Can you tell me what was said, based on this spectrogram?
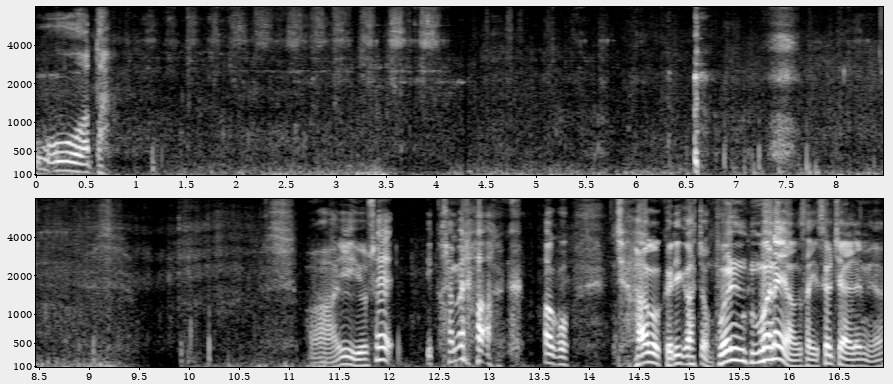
오, 왔다. 아, 이 요새 이 카메라하고 저하고 거리가 좀 멀, 머네요. 항상 이 설치하려면.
